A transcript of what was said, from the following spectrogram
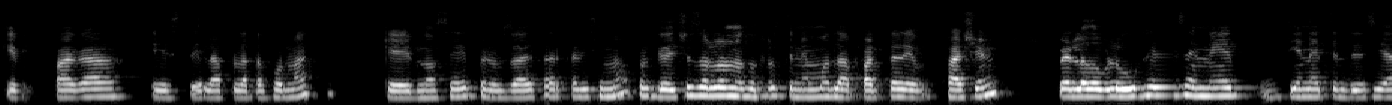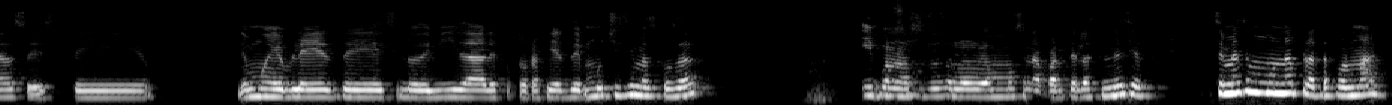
que paga este, la plataforma, que no sé, pero va a estar carísima, porque de hecho solo nosotros tenemos la parte de fashion, pero la WGSN tiene tendencias este, de muebles, de estilo de vida, de fotografías, de muchísimas cosas, y bueno, nosotros solo lo vemos en la parte de las tendencias. Se me hace una plataforma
